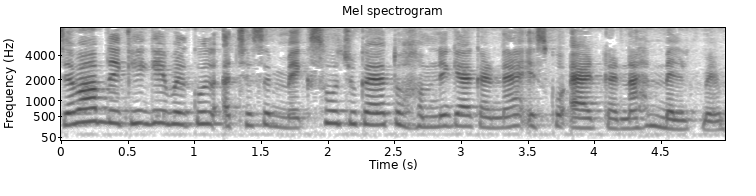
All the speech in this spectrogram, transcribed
जब आप देखेंगे बिल्कुल अच्छे से मिक्स हो चुका है तो हमने क्या करना है, इसको ऐड करना है मिल्क में।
